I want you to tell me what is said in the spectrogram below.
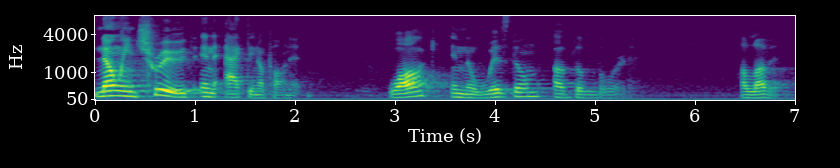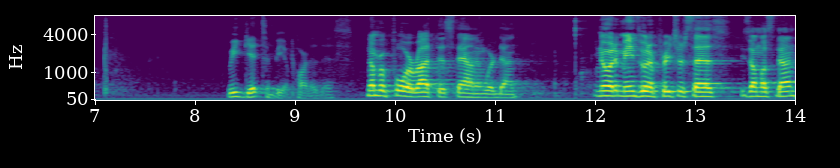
Knowing truth and acting upon it. Walk in the wisdom of the Lord. I love it. We get to be a part of this. Number four, write this down and we're done. You know what it means when a preacher says he's almost done?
